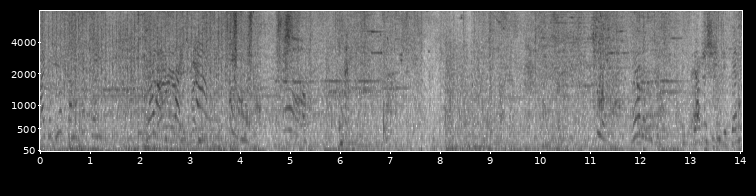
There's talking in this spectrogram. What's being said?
I could use some assistance. Right. Where does it hurt? Establishing defense.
